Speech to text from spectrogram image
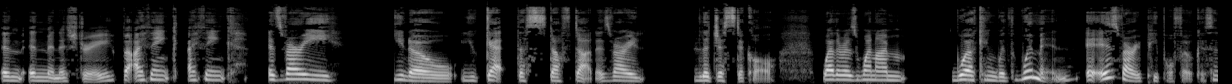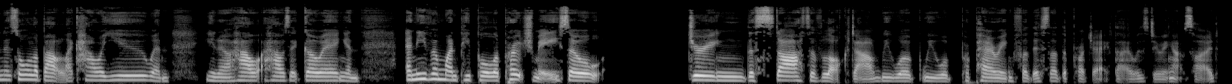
in in ministry but i think i think it's very you know, you get the stuff done. It's very logistical. Whereas when I'm working with women, it is very people focused and it's all about like, how are you? And, you know, how, how's it going? And, and even when people approach me, so during the start of lockdown, we were, we were preparing for this other project that I was doing outside.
